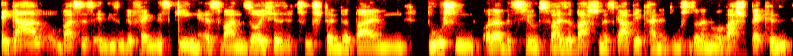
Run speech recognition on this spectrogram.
egal, um was es in diesem Gefängnis ging. Es waren solche Zustände beim Duschen oder beziehungsweise Waschen. Es gab hier keine Duschen, sondern nur Waschbecken,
